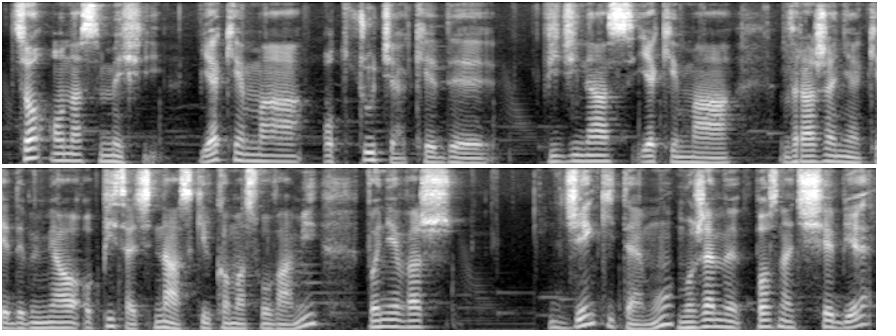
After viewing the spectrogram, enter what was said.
co o nas myśli, jakie ma odczucia, kiedy widzi nas, jakie ma wrażenia, kiedy by miało opisać nas kilkoma słowami, ponieważ Dzięki temu możemy poznać siebie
